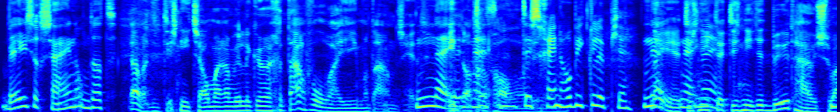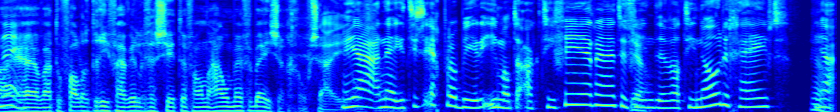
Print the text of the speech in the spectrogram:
bezig zijn, omdat... Ja, maar het is niet zomaar een willekeurige tafel waar je iemand aanzet. Nee, in dat nee, geval. Het is geen hobbyclubje. Nee, nee, het, nee, is niet, nee. het is niet het buurthuis waar, Nee. uh, waar toevallig drie vrijwilligers zitten van hou hem even bezig. Of zij. Ja, of, nee, het is echt proberen iemand te activeren, te Ja. vinden wat hij nodig heeft. Ja. Ja.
